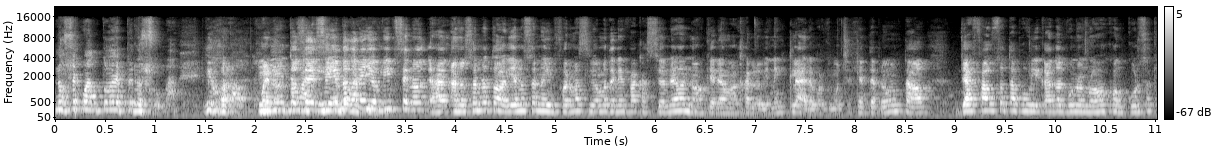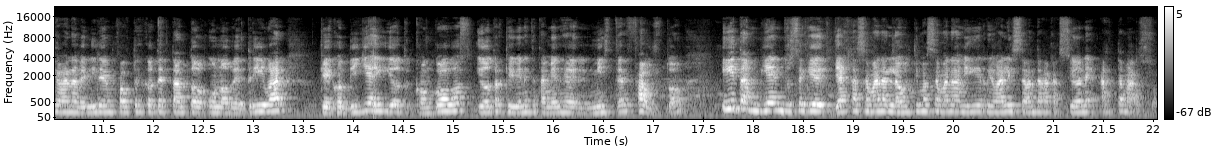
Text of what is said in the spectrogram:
No sé cuánto es, pero suma. Dijo la otra. Bueno, 500 entonces, siguiendo 500 con más ellos, VIP, se nos- a, a nosotros todavía no se nos informa si vamos a tener vacaciones o no. Queremos dejarlo bien en claro porque mucha gente ha preguntado. Ya Fausto está publicando algunos nuevos concursos que van a venir en Fausto Discoteca, tanto uno de Tribal, que con DJ y otro, con Gogos, y otros que vienen que también es el Mr. Fausto. Y también, yo sé que ya esta semana, la última semana, Amiga y Rivali se van de vacaciones hasta marzo.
